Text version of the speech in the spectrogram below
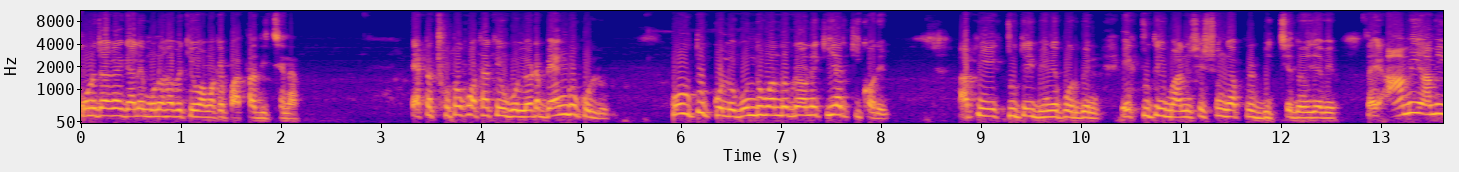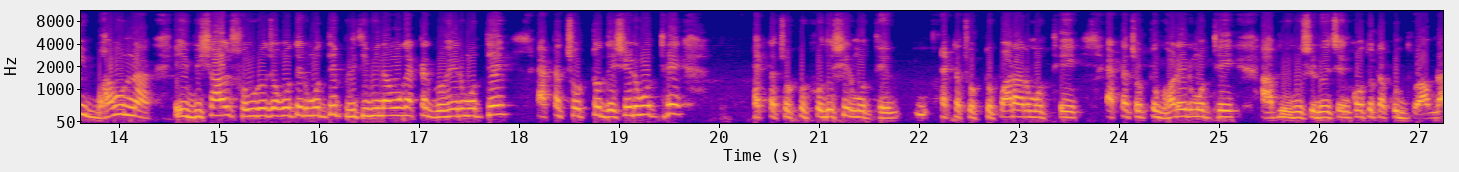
কোনো জায়গায় গেলে মনে হবে কেউ আমাকে পাত্তা দিচ্ছে না। একটা ছোট কথা কেউ বলল, একটা ব্যঙ্গ করল, কৌতুক করল। বন্ধু বান্ধবরা অনেক কি আর কি করে? আপনি একটুতেই ভেঙে পড়বেন, একটুতেই মানুষের সঙ্গে আপনার বিচ্ছেদ হয়ে যাবে। তাই আমি আমি ভাবুন না, এই বিশাল সৌরজগতের মধ্যে, পৃথিবী নামক একটা গ্রহের মধ্যে, একটা ছোট্ট দেশের মধ্যে, একটা ছোট্ট প্রদেশের মধ্যে, একটা ছোট্ট পাড়ার মধ্যে, একটা ছোট্ট ঘরের মধ্যে আপনি বসে রয়েছেন, কতটা ক্ষুদ্র আমরা।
